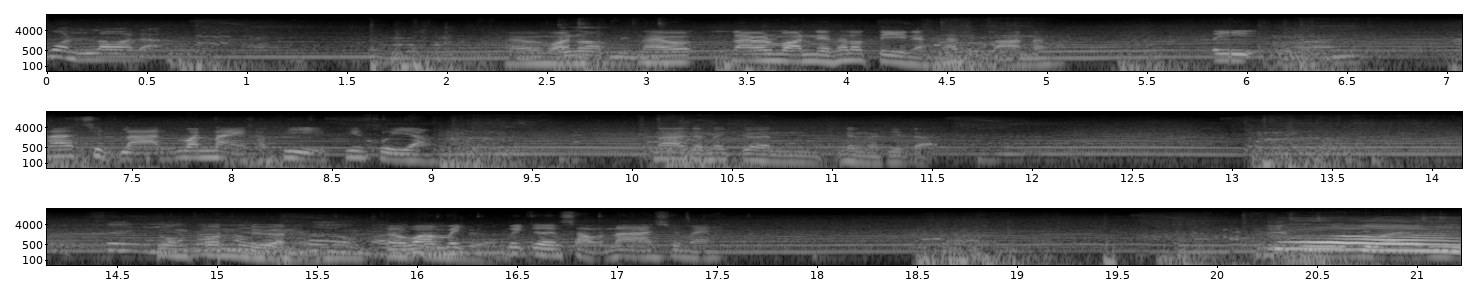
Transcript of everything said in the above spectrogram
หมดหลอดอะ นายวันวันรอบหนึ่งนายนายวันวันเนี่ยถ้าเราตีเนี่ยห้าสิบล้านนะตีห้าสิบล้านวันไหนครับพี่ พี่คุยยัง น่าจะไม่เกินหนึ่งอาทิตย์อะ คือช่วงต้นเดือนพิ่มแปลว่าไม่เดือน ไม่เกินเสาร์หน้าใช่ไหม พี่ดูกี่ใบอะพี่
